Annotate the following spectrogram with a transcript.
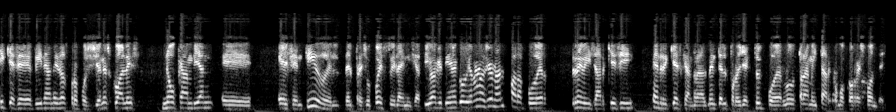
y que se definan esas proposiciones cuáles no cambian eh, el sentido del, presupuesto y la iniciativa que tiene el gobierno nacional para poder revisar que sí enriquezcan realmente el proyecto y poderlo tramitar como corresponde.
